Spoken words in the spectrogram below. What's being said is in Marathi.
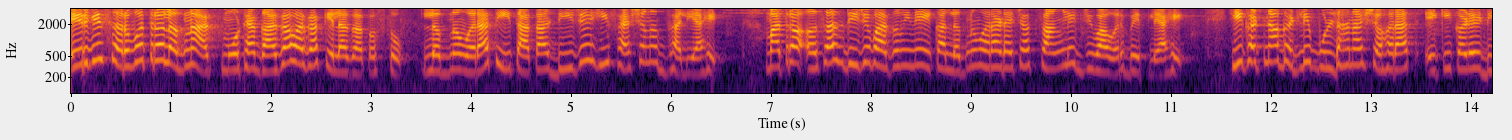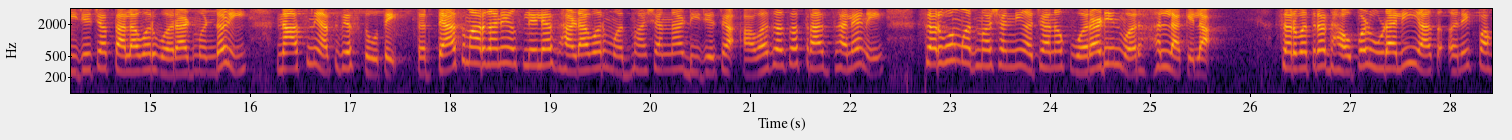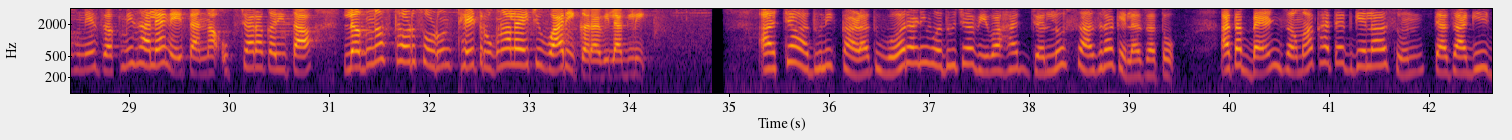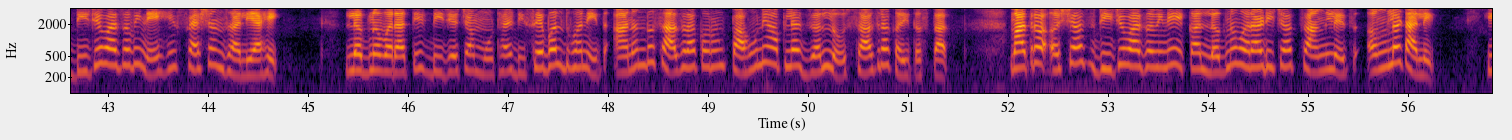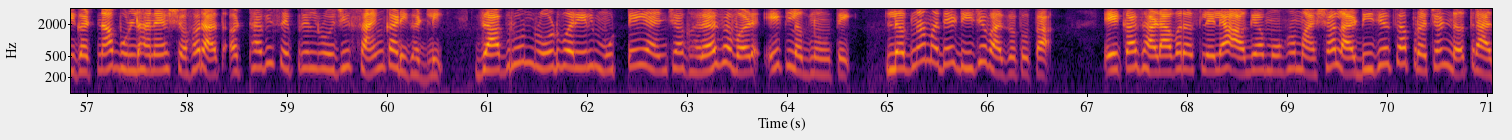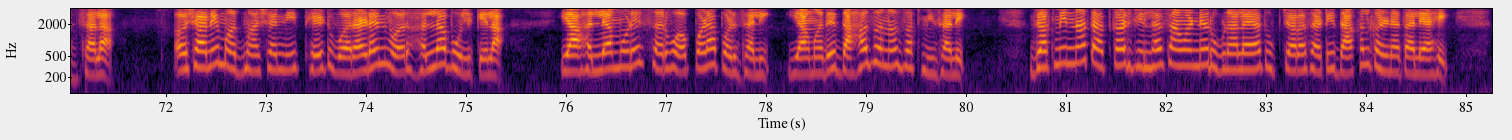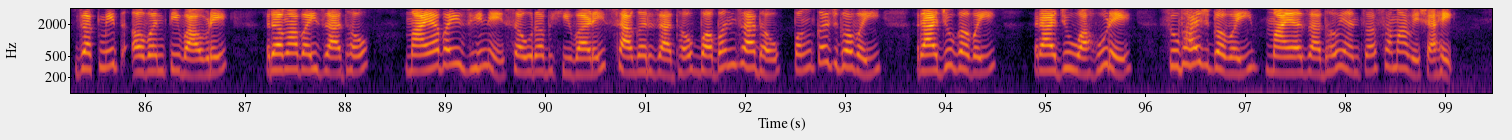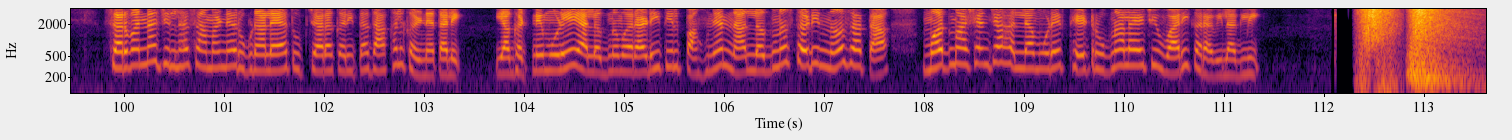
एरवी सर्वत्र लग्नात मोठ्या गाजावाजा केला जात असतो. लग्न वरातीत आता डीजे ही फॅशनच झाली आहे. मात्र असाच डीजे वाजविणे एका लग्न वराड्याच्या चांगलेच जीवावर बेतले आहे. ही घटना घडली बुलढाणा शहरात. एकीकडे डीजेच्या तालावर वराड मंडळी नाचण्यात व्यस्त होते. तर त्याच मार्गाने असलेल्या झाडावर मधमाशांना डीजेच्या आवाजाचा त्रास झाल्याने सर्व मधमाशांनी अचानक वराडींवर हल्ला केला. सर्वत्र धावपळ उडाली यात अनेक पाहुणे जखमी झाल्याने त्यांना उपचाराकरिता लग्नस्थळ सोडून थेट रुग्णालयाची वारी करावी लागली. आजच्या आधुनिक काळात वर आणि वधूच्या विवाहात जल्लोष साजरा केला जातो. आता बँड जमा खात्यात गेला असून त्या जागी डीजे वाजविणे ही फॅशन झाली आहे. लग्नवरातील डी डीजेच्या मोठ्या डिसेबल ध्वनीत आनंद साजरा करून पाहुणे आपल्या जल्लोष साजरा करीत असतात. मात्र अशाच डीजे वाजविणे एका लग्न वराडीच्या चांगलेच अंगलट आले. ही घटना बुलढाणा शहरात अठ्ठावीस एप्रिल रोजी सायंकाळी घडली. जाबरून रोडवरील मुट्टे यांच्या घराजवळ एक लग्न होते. लग्नामध्ये डीजे वाजत होता. एका झाडावर असलेल्या आग्या मोह माशाला डीजेचा प्रचंड त्रास झाला. अशाने मधमाशांनी थेट वराड्यांवर हल्लाबोल केला. या हल्ल्यामुळे सर्व पळापळ झाली. यामध्ये दहा जण जखमी झाले. जखमींना तात्काळ जिल्हा सामान्य रुग्णालयात उपचारासाठी दाखल करण्यात आले आहे. जखमीत अवंती वावडे रमाबाई जाधव मायाबाई झिने सौरभ हिवाडे सागर जाधव बबन जाधव पंकज गवई राजू गवई राजू वाहुडे सुभाष गवई माया जाधव यांचा समावेश आहे. सर्वांना जिल्हा सामान्य रुग्णालयात उपचाराकरिता दाखल करण्यात आले. या घटनेमुळे या लग्न वराडीतील पाहुण्यांना लग्नस्थळी न जाता मधमाशांच्या हल्ल्यामुळे थेट रुग्णालयाची वारी करावी लागली.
